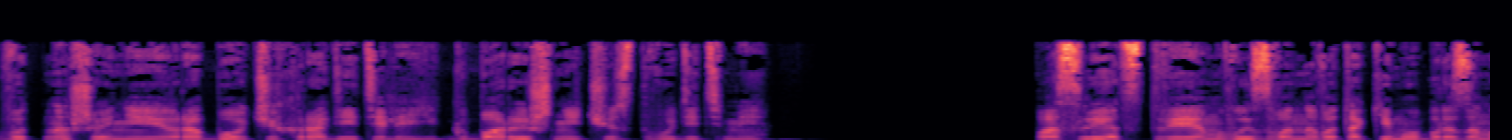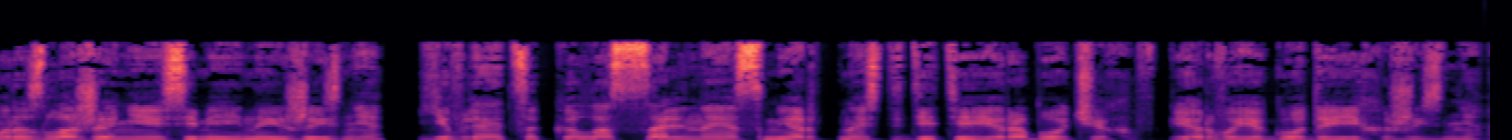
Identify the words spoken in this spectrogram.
в отношении рабочих родителей к барышничеству детьми. Последствием вызванного таким образом разложения семейной жизни является колоссальная смертность детей рабочих в первые годы их жизни.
